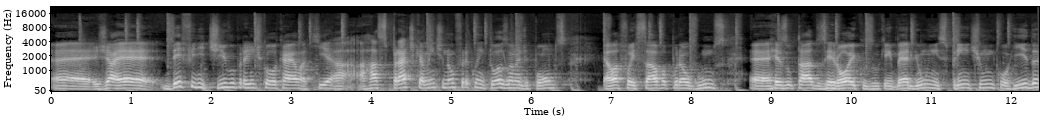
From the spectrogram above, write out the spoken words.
é, já é definitivo para a gente colocar ela aqui. A, a Haas praticamente não frequentou a zona de pontos. Ela foi salva por alguns é, resultados heróicos do Huckenberg, um em sprint, um em corrida,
